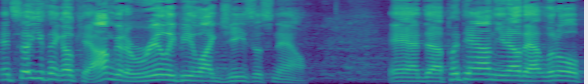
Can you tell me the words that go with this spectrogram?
And so you think, okay, I'm going to really be like Jesus now. And uh, put down, you know, that little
